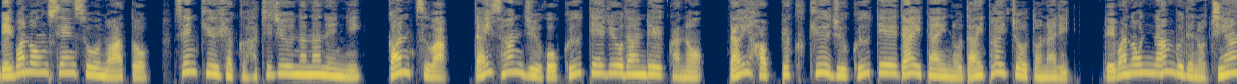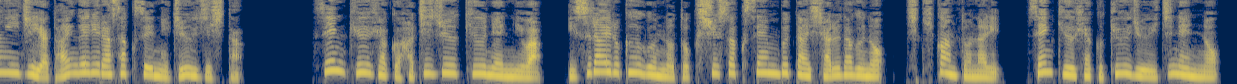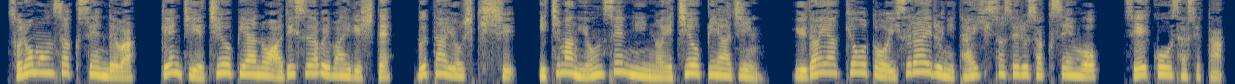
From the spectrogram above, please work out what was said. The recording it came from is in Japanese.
レバノン戦争の後、1987年にガンツは第35空挺旅団令下の第890空挺大隊の大隊長となり、レバノン南部での治安維持や対ゲリラ作戦に従事した。1989年にはイスラエル空軍の特殊作戦部隊シャルダグの指揮官となり、1991年のソロモン作戦では現地エチオピアのアディスアベバ入りして部隊を指揮し、1万4000人のエチオピア人、ユダヤ教徒をイスラエルに退避させる作戦を成功させた。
